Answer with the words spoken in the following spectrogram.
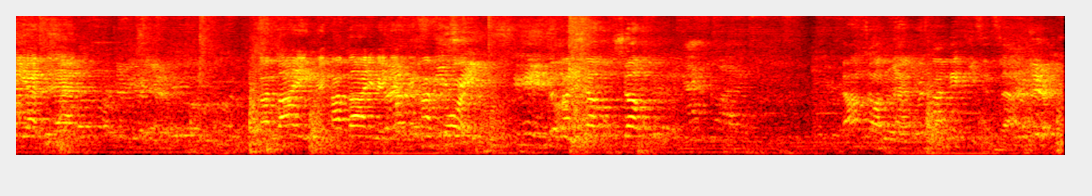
body after that. My body, my body right now, my core, my shovel, shovel. Bounce off that. Where's my Mickey's inside?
